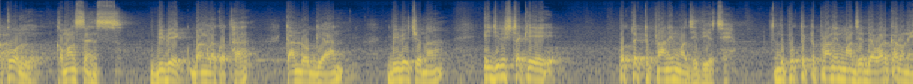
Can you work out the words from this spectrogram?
আকল কমন সেন্স বিবেক বাংলা কথা কাণ্ডজ্ঞান, বিবেচনা, এই জিনিসটাকে প্রত্যেকটা প্রাণীর মাঝে দিয়েছে। কিন্তু প্রত্যেকটা প্রাণীর মাঝে দেওয়ার কারণে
